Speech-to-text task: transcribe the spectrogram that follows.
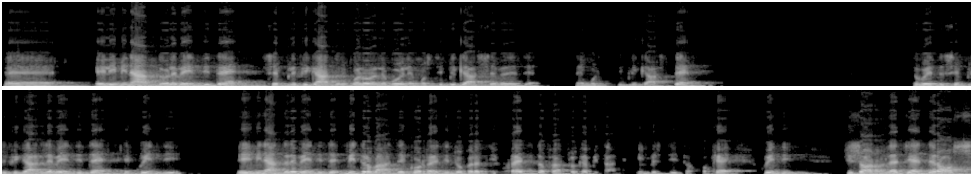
eh, eliminando le vendite, semplificandole, qualora voi le moltiplicasse, vedete, le moltiplicaste, dovete semplificare le vendite e quindi eliminando le vendite vi trovate con reddito operativo, reddito fratto capitale investito. Ok? Quindi ci sono le aziende ROS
